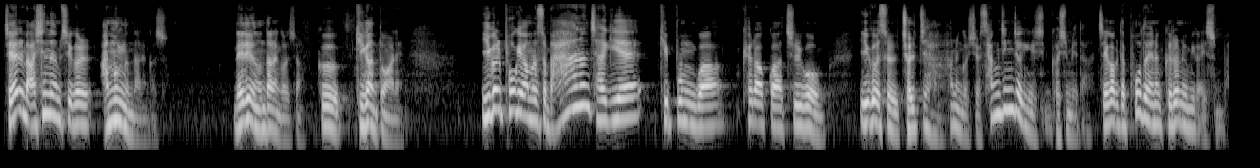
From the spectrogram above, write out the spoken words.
제일 맛있는 음식을 안 먹는다는 거죠. 내려놓는다는 거죠. 그 기간 동안에. 이걸 포기함으로써 많은 자기의 기쁨과 쾌락과 즐거움 이것을 절제하는 것이요 상징적인 것입니다. 제가 볼 때 포도에는 그런 의미가 있습니다.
